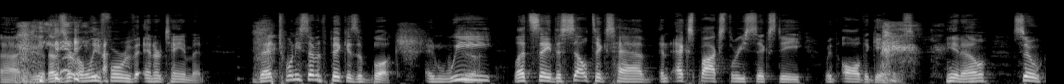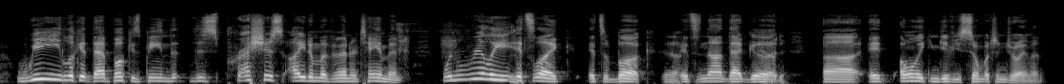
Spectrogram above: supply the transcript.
Uh, you know, that was their only form of entertainment. That 27th pick is a book, and we let's say the Celtics have an Xbox 360 with all the games. you know, so we look at that book as being th this precious item of entertainment, when really it's like it's a book. Yeah. It's not that good. Uh, it only can give you so much enjoyment.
